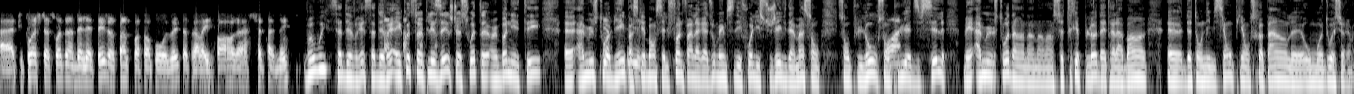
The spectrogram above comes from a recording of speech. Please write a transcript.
Euh, puis toi, je te souhaite un bel été. J'espère que tu vas te reposer. Tu as travaillé fort euh, cette année. Oui, oui, ça devrait, ça devrait. Écoute, c'est un plaisir. Je te souhaite un bon été. Euh, amuse-toi bien parce que bon, c'est le fun de faire la radio, même si des fois les sujets évidemment sont sont plus lourds, sont Ouais. plus euh, difficiles. Mais amuse-toi dans, dans, dans, ce trip-là d'être à la barre euh, de ton émission. Puis on se reparle euh, au mois d'août assurément.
